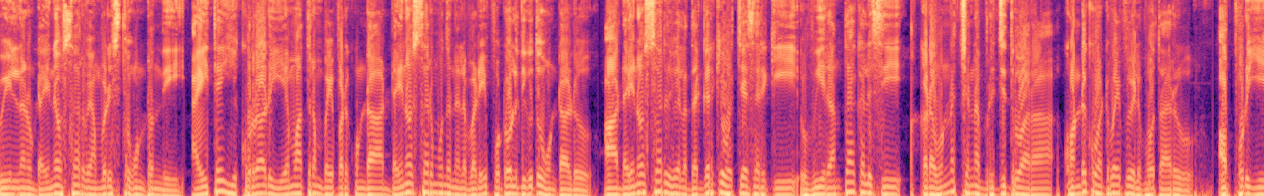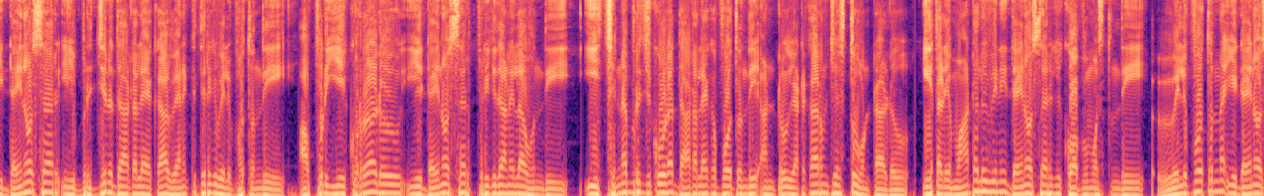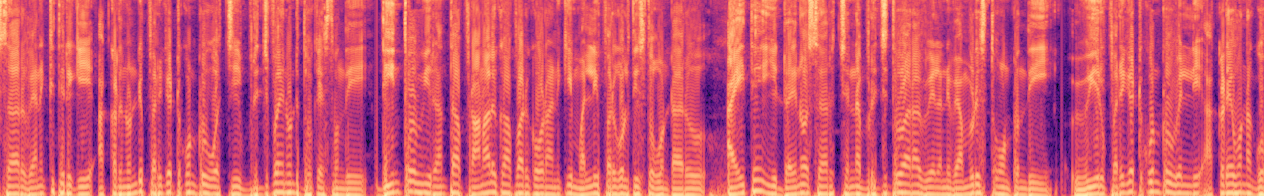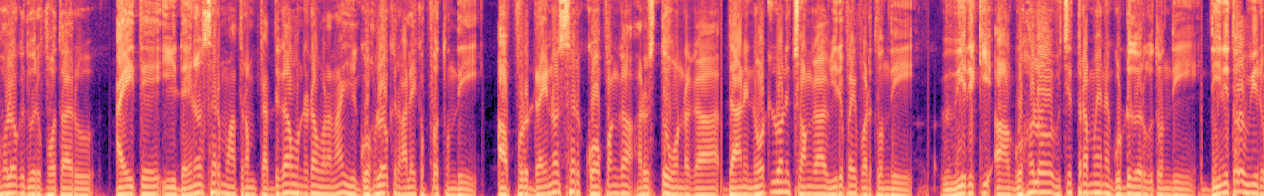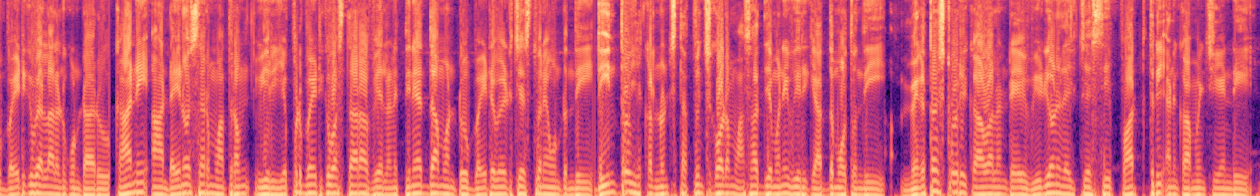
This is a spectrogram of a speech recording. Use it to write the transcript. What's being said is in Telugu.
వీళ్ళను డైనోసార్ వెంబడిస్తూ ఉంటుంది. అయితే ఈ కుర్రాడు ఏమాత్రం భయపడకుండా డైనోసార్ ముందు నిలబడి ఫోటోలు దిగుతూ ఉంటాడు. ఆ డైనోసార్ వీళ్ళ దగ్గరికి వచ్చేసరికి వీరంతా కలిసి అక్కడ ఉన్న చిన్న బ్రిడ్జ్ ద్వారా కొండకు అటువైపు వెళ్ళిపోతారు. అప్పుడు ఈ డైనోసార్ ఈ బ్రిడ్జిని దాటలేక వెనక్కి తిరిగి వెళ్ళిపోతుంది. అప్పుడు ఈ కుర్రాడు ఈ డైనోసార్ పిరిగిదానిలా ఉంది. ఈ చిన్న బ్రిడ్జ్ కూడా దాటలేకపోతుంది అంటూ ఎటకారం చేస్తూ ఉంటాడు. ఇతడి మాటలు విని డైనోసార్కి కోపం వస్తుంది. వెళ్ళిపోతున్న ఈ డైనోసార్ వెనక్కి తిరిగి అక్కడ నుండి పరిగెట్టుకుంటూ వచ్చి బ్రిడ్జ్ పై నుండి దూకేస్తుంది. దీంతో వీరంతా ప్రాణాలు కాపాడుకోవడానికి మళ్ళీ పరుగులు తీస్తూ ఉంటారు. అయితే ఈ డైనోసార్ చిన్న బ్రిడ్జ్ ద్వారా వీళ్ళని వెంబడిస్తూ ఉంటుంది. వీరు పరిగెట్టుకుంటూ వెళ్ళి అక్కడే ఉన్న గుహలోకి దూరిపోతారు. అయితే ఈ డైనోసార్ మాత్రం పెద్దగా ఉండడం వలన ఈ గుహలోకి రాలేకపోతుంది. అప్పుడు డైనోసార్ కోపంగా అరుస్తూ ఉండగా దాని నోట్లోని చొంగ వీరిపై పడుతుంది. వీరికి ఆ గుహలో విచిత్రమైన గుడ్డు దొరుకుతుంది. దీనితో వీరు బయటికి వెళ్ళాలనుకుంటారు కానీ ఆ డైనోసార్ మాత్రం వీరు ఎప్పుడు బయటికి వస్తారా వీళ్ళని తినేద్దామంటూ బయట వెయిట్ చేస్తూనే ఉంటుంది. దీంతో ఇక్కడ నుంచి తప్పించుకోవడం అసాధ్యమని వీరికి అర్థమవుతుంది. మిగతా స్టోరీ కావాలంటే వీడియోని లైక్ చేసి పార్ట్ త్రీ అని కామెంట్ చేయండి.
